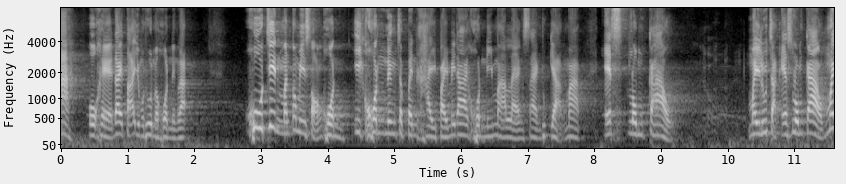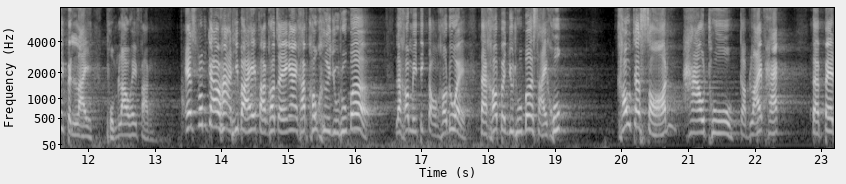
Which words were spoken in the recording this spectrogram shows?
อะ โอเค ได้ตาอยู่มาทูตมาคนหนึ่งละ คู่จิ้นมันต้องมีสองคน อีกคนนึงจะเป็นใครไปไม่ได้ คนนี้มาแรงแซงทุกอย่างมาก เอสลมเก้าไม่รู้จักเอสลมเก้าไม่เป็นไร ผมเล่าให้ฟังเอสลมเก้าฮะอธิบายให้ฟังเข้าใจง่ายๆครับเขาคือยูทูบเบอร์และเขามีติ๊กต็อกเขาด้วย แต่เขาเป็นยูทูบเบอร์สายคุกเขาจะสอน how to กับ life hack แต่เป็น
